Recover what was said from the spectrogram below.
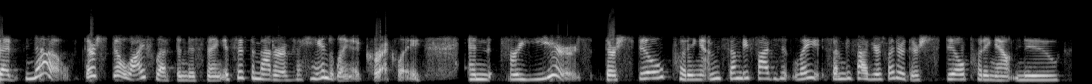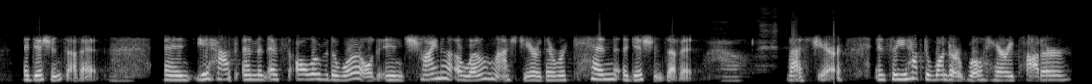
said, no, there's still life left in this thing. It's just a matter of handling it correctly. And for years, they're still putting, I mean, 75, late, 75 years later, they're still putting out new editions of it. And you have and it's all over the world. In china alone last year there were 10 editions of it wow. last year. And so you have to wonder will harry potter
